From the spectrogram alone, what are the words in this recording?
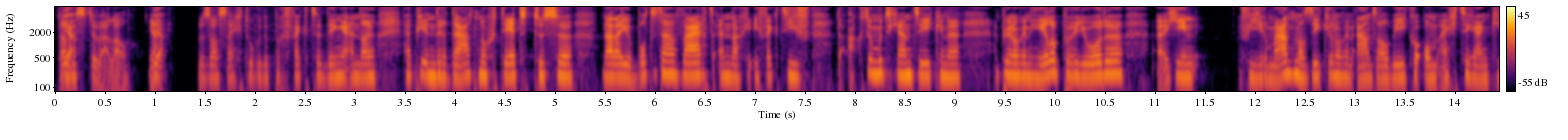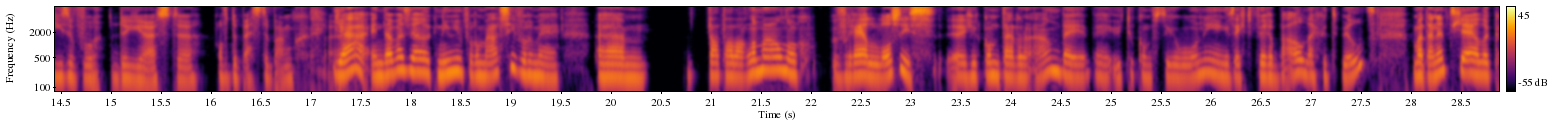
Dat ja. wist je wel al. Ja. ja. Dus dat is echt ook de perfecte dingen. En dan heb je inderdaad nog tijd tussen nadat je bod is aanvaard en dat je effectief de akte moet gaan tekenen. Heb je nog een hele periode, uh, geen vier maanden, maar zeker nog een aantal weken om echt te gaan kiezen voor de juiste of de beste bank. Uh. Ja, en dat was eigenlijk nieuwe informatie voor mij. Um, dat dat allemaal nog vrij los is. Uh, je komt daar dan aan bij, bij je toekomstige woning en je zegt verbaal dat je het wilt, maar dan heb je eigenlijk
